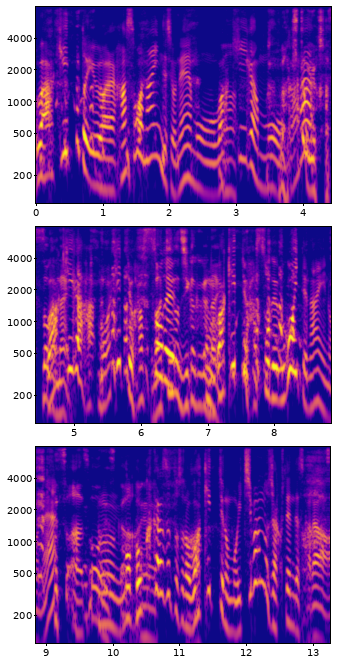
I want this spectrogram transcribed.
脇という発想はないんですよね。もう脇がもう脇という発想がない。脇がはもう脇っていう発想で脇の自覚がない。うん脇っていう発想で動いてないのね。そうあそうですか、んもう僕からするとそのえー脇っていうのも一番の弱点ですから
